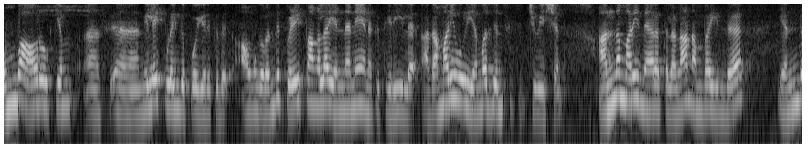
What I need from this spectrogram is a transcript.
ரொம்ப ஆரோக்கியம் நிலை குலைந்து போயிருக்குது. அவங்க வந்து பிழைப்பாங்களா என்னன்னே எனக்கு தெரியல. அத மாதிரி ஒரு எமர்ஜென்சி சுச்சுவேஷன் அந்த மாதிரி நேரத்துலலாம் நம்ம இந்த எந்த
